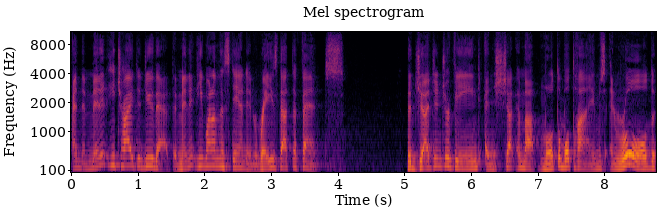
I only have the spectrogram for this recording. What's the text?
And the minute he tried to do that, the minute he went on the stand and raised that defense, the judge intervened and shut him up multiple times and ruled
